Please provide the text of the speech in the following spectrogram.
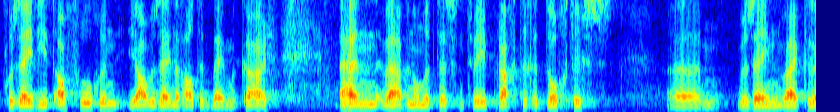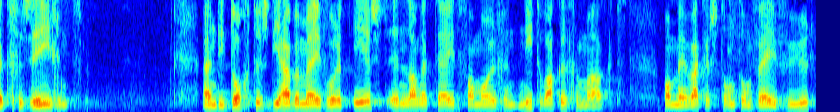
voor zij die het afvroegen, ja, we zijn nog altijd bij elkaar. En we hebben ondertussen twee prachtige dochters. Uh, we zijn werkelijk gezegend. En die dochters die hebben mij voor het eerst in lange tijd vanmorgen niet wakker gemaakt. Want mijn wekker stond om vijf uur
